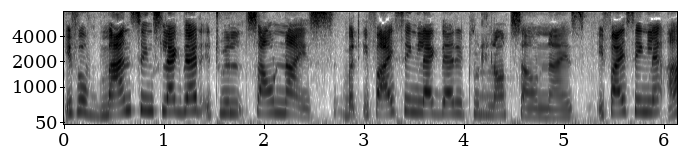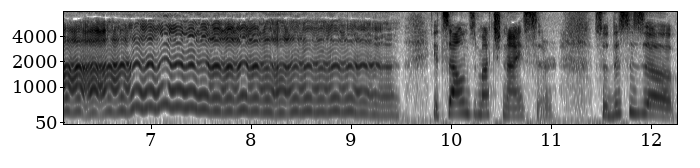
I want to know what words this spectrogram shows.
if a man sings like that, it will sound nice. But if I sing like that, it will not sound nice. If I sing like ah it sounds much nicer. So this is a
